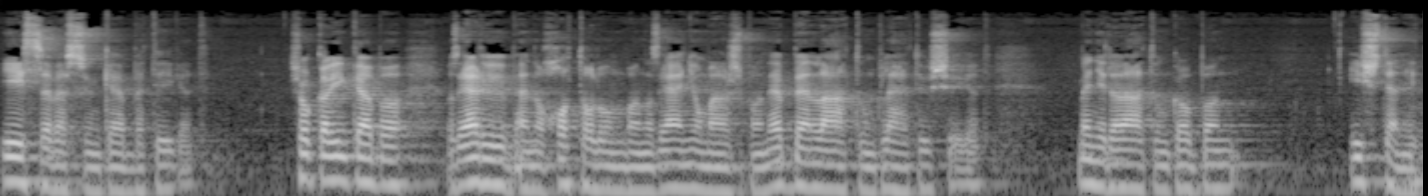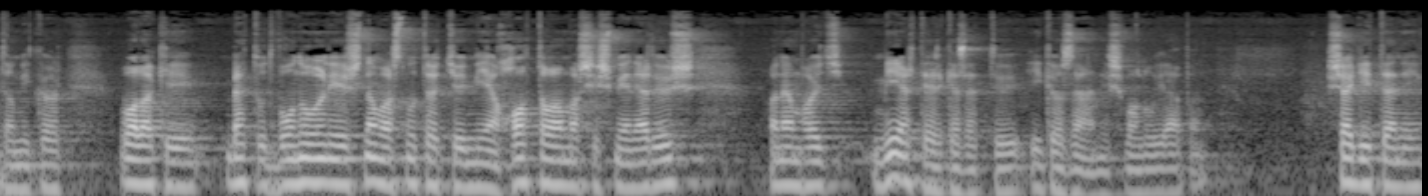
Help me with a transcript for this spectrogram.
észreveszünk ebbe téged. Sokkal inkább az erőben, a hatalomban, az elnyomásban, ebben látunk lehetőséget. Mennyire látunk abban Istenét, amikor valaki be tud vonulni, és nem azt mutatja, hogy milyen hatalmas és milyen erős, hanem hogy miért érkezett ő igazán is valójában. Segíteni,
